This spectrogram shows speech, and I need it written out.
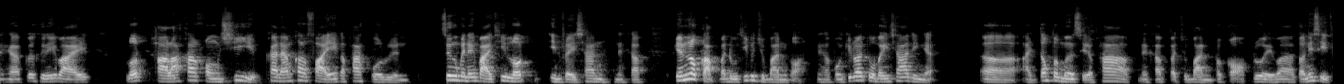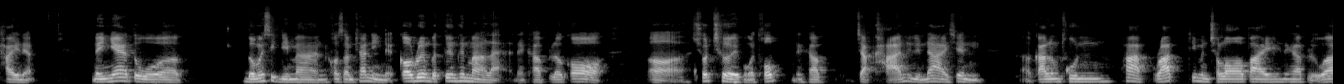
นะครับ ก็คือนโยบายลดภาระค่าครองชีพ ค่าน้ำค่าไฟให้กับภาคครัวเรือนซึ่งเป็นนโยบายที่ลด inflation นะครับเพราะฉะนั้นเรากลับมาดูที่ปัจจุบันก่อนนะครับผมคิดว่าตัวแบงก์ชาติเองเนี่ย อาจจะต้องประเมินสิทธิภาพนะครับปัจจุบันประกอบด้วยว่าตอนนี้สีไทยเนี่ยในแง่ตัว domestic demand consumption เองเนี่ยก็เริ่มกระเตื้องขึ้นมาแหละนะครับแล้วก็ชดเชยผลกระทบนะครับจากขาอื่นได้ เช่น การลงทุนภาครัฐที่มันชะลอไปนะครับหรือว่า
